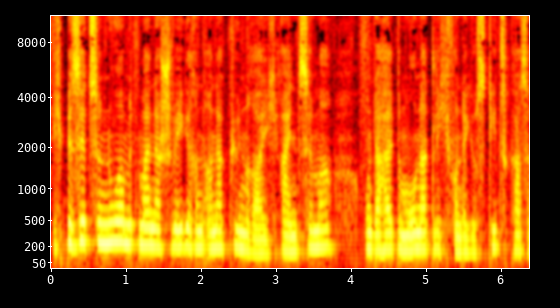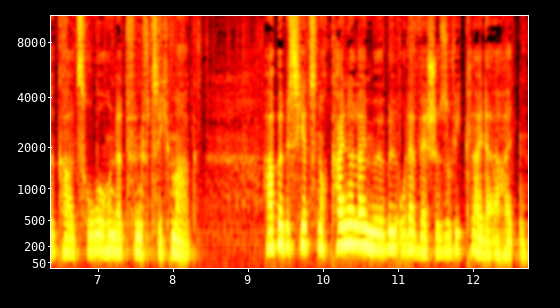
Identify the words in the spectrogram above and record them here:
Ich besitze nur mit meiner Schwägerin Anna Kühnreich ein Zimmer und erhalte monatlich von der Justizkasse Karlsruhe 150 Mark. Habe bis jetzt noch keinerlei Möbel oder Wäsche sowie Kleider erhalten.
